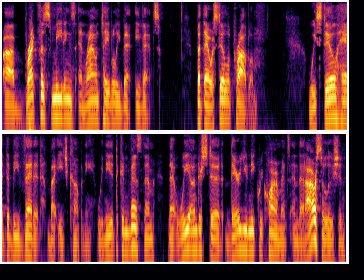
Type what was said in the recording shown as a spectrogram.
uh, breakfast meetings, and roundtable event- events. But there was still a problem. We still had to be vetted by each company. We needed to convince them that we understood their unique requirements and that our solution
